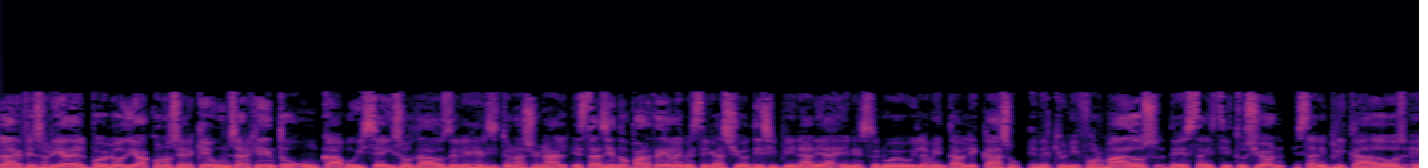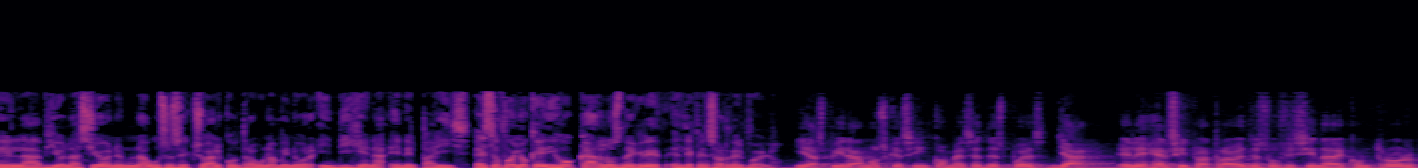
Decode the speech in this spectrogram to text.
La Defensoría del Pueblo dio a conocer que un sargento, un cabo y seis soldados del Ejército Nacional están siendo parte de la investigación disciplinaria en este nuevo y lamentable caso, en el que uniformados de esta institución están implicados en la violación, en un abuso sexual contra una menor indígena en el país. Esto fue lo que dijo Carlos Negret, el defensor del pueblo. Y aspiramos que cinco meses después ya el Ejército a través de su oficina de control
